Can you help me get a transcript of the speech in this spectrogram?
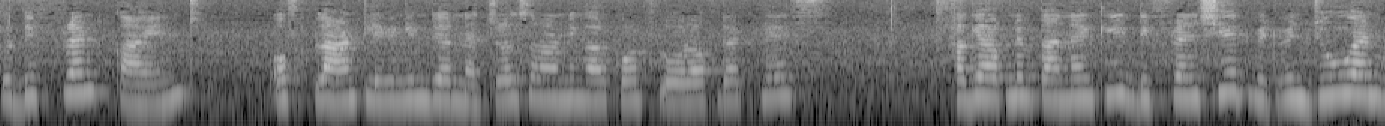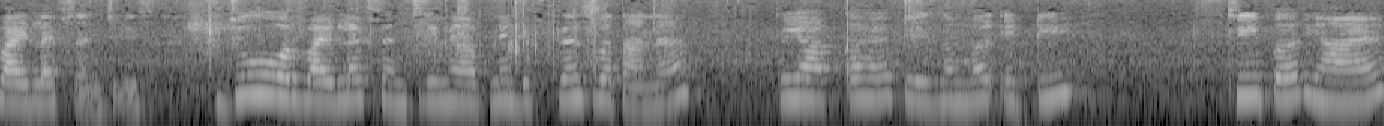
तो different kind of plant living in their natural surrounding are called flora of that place आगे आपने बताना है कि differentiate between zoo and wild life sanctuaries zoo और वाइल्ड लाइफ सेंचुरी में आपने डिफरेंस बताना है। तो ये आपका है पेज नंबर 83 पर। यहाँ है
